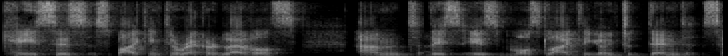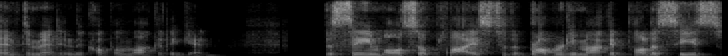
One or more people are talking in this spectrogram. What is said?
cases spiking to record levels, and this is most likely going to dent sentiment in the copper market again. The same also applies to the property market policies,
